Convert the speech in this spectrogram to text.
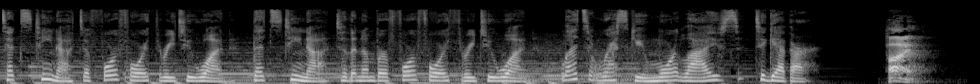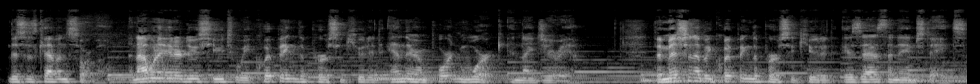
text Tina to 44321. That's Tina to the number 44321. Let's rescue more lives together. Hi, this is Kevin Sorbo, and I want to introduce you to Equipping the Persecuted and their important work in Nigeria. The mission of Equipping the Persecuted is, as the name states,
